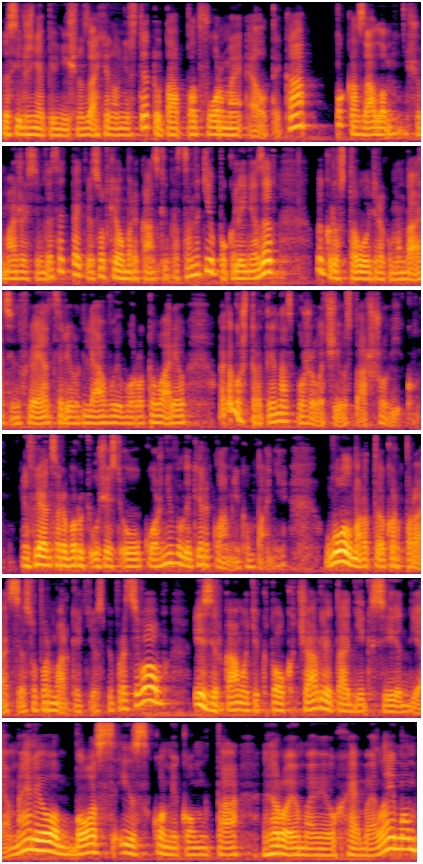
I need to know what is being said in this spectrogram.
Дослідження північно-західного університету та платформи ЛТК показало, що майже 75% американських представників покоління Z використовують рекомендації інфлюенсерів для вибору товарів, а також третина споживачів старшого віку. Інфлюенсери беруть участь у кожній великій рекламній кампанії. Walmart, корпорація супермаркетів, співпрацював із зірками TikTok Чарлі та Діксі Діамеліо, Бос із коміком та героєм Хебе Леймом.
